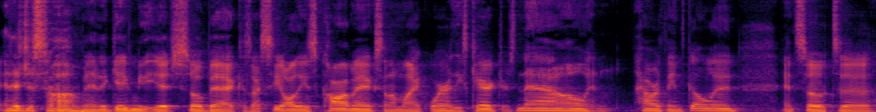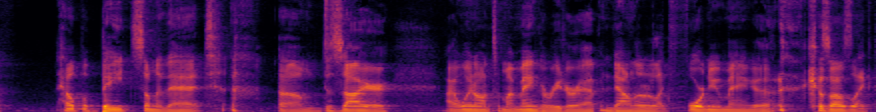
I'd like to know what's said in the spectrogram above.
And it just, oh man, it gave me the itch so bad because I see all these comics and I'm like, where are these characters now? And how are things going? And so to help abate some of that um, desire, I went onto my manga reader app and downloaded like four new manga because I was like,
